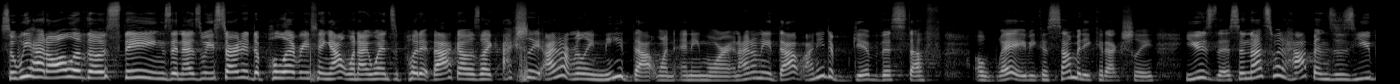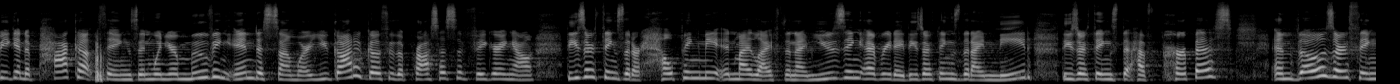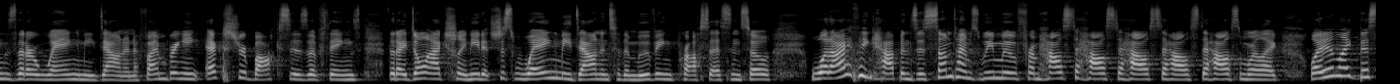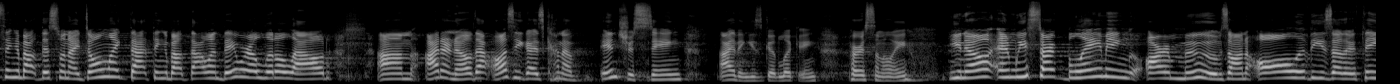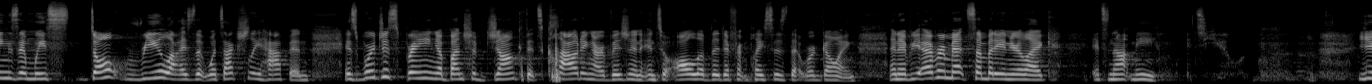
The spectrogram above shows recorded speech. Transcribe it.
So we had all of those things. And as we started to pull everything out, when I went to put it back, I was like, actually, I don't really need that one anymore. And I don't need that. I need to give this stuff away because somebody could actually use this. And that's what happens is you begin to pack up things and when you're moving into somewhere you got to go through the process of figuring out these are things that are helping me in my life that i'm using every day. These are things that i need. These are things that have purpose. And those are things that are weighing me down. And if i'm bringing extra boxes of things that i don't actually need it's just weighing me down into the moving process. And so what i think happens is sometimes we move from house to house to house to house to house house and we're like, well, I didn't like this thing about this one. I don't like that thing about that one. They were a little loud. Um, I don't know. That Aussie guy's kind of interesting. I think he's good looking, personally. You know, and we start blaming our moves on all of these other things, and we don't realize that what's actually happened is we're just bringing a bunch of junk that's clouding our vision into all of the different places that we're going. And have you ever met somebody and you're like, it's not me, it's you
